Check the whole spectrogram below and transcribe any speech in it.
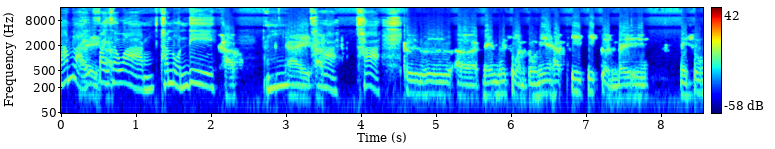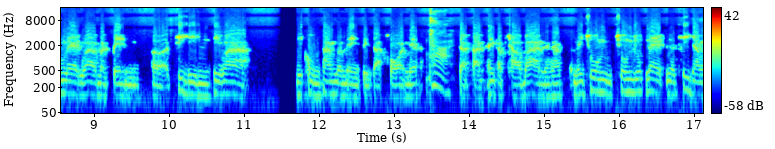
น้ำไหลไฟสว่าง ถนนดีครับอืมใช่ครับค่ะค่ะคือเอ่อในในส่วนตรงนี้ครับที่ที่เกริดไปในช่วงแรกว่ามันเป็นเอ่อที่ดินที่ว่า นิคมสร้างตนเองติดตาครเนี่ยค่ะจัดสรรให้กับชาวบ้านนะครับ ในช่วงช่วงยุคแรกเนี่ยที่ยัง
